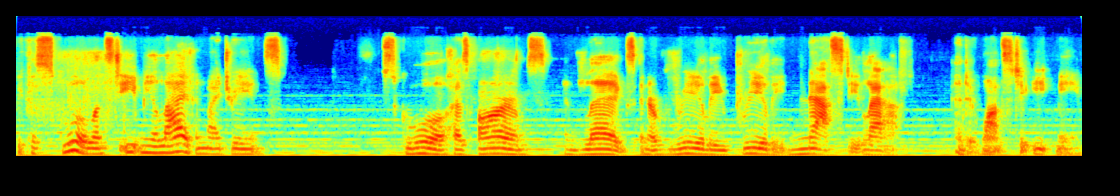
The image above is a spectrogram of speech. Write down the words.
because school wants to eat me alive in my dreams. School has arms and legs and a really, really nasty laugh, and it wants to eat me.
